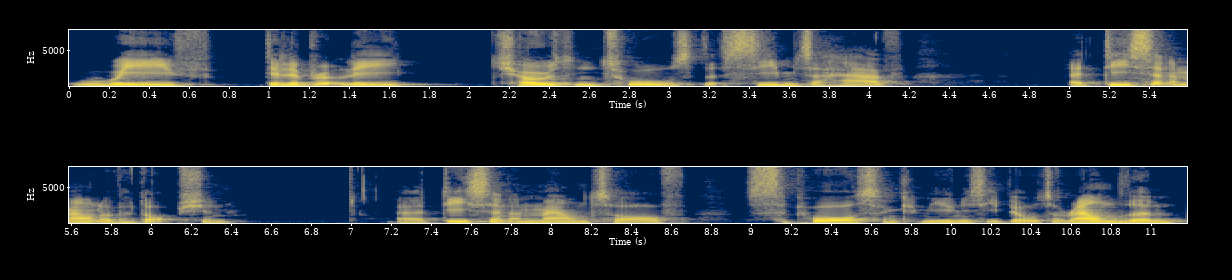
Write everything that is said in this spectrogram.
We've deliberately chosen tools that seem to have a decent amount of adoption, a decent amount of support and community built around them,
